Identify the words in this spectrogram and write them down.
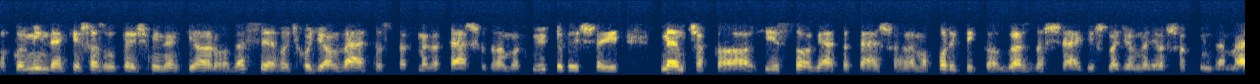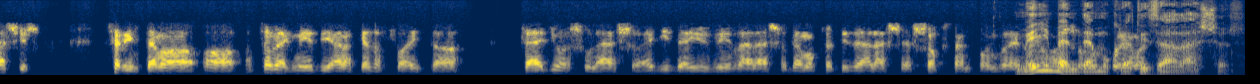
akkor mindenki, és azóta is mindenki arról beszél, hogy hogyan változtak meg a társadalmak működései, nem csak a hírszolgáltatás, hanem a politika, a gazdaság és nagyon-nagyon sok minden más is. Szerintem a, a, a tömegmédiának ez a fajta felgyorsulása, egyidejűvé válása, demokratizálása, sok szempontból... Mennyiben demokratizálás ez?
